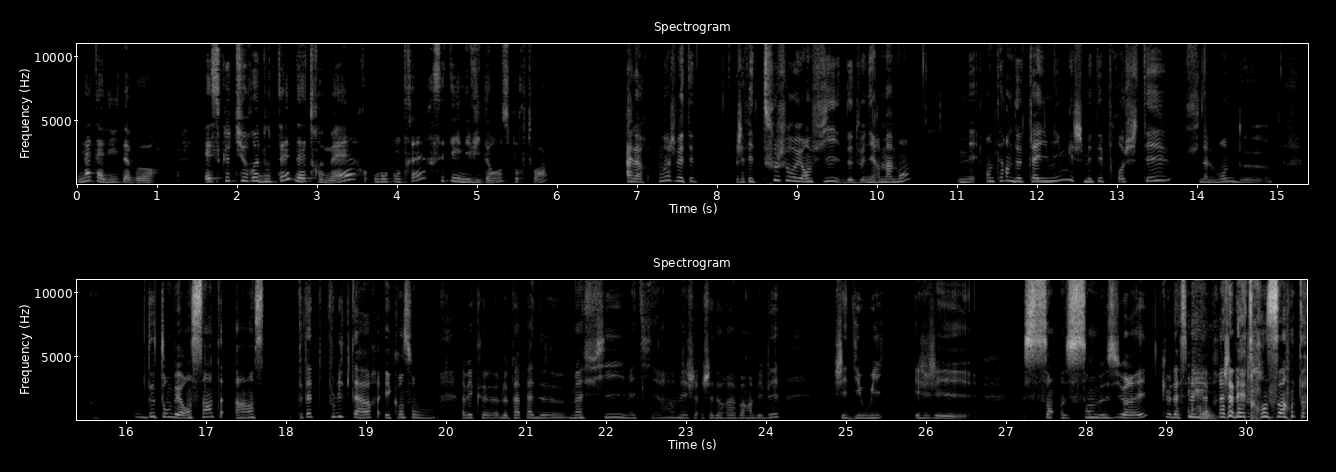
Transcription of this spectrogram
Nathalie d'abord. Est-ce que tu redoutais d'être mère ou au contraire c'était une évidence pour toi? Alors moi j'avais toujours eu envie de devenir maman, mais en termes de timing, je m'étais projetée finalement de, de tomber enceinte peut-être plus tard. Et quand on, avec euh, le papa de ma fille, il m'a dit ah mais j'adorerais avoir un bébé, j'ai dit oui et j'ai sans, sans, mesurer que la semaine d'après, j'allais être enceinte.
